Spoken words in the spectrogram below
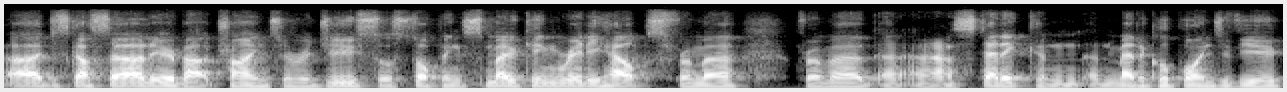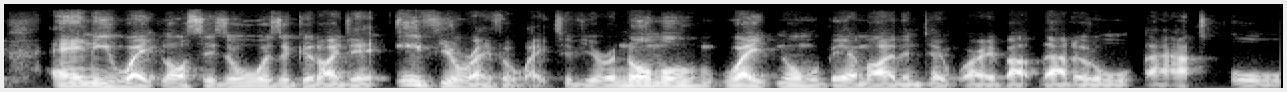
uh, I discussed earlier about trying to reduce or stopping smoking really helps from a from a, anaesthetic and, and medical point of view. Any weight loss is always a good idea if you're overweight. If you're a normal weight, normal BMI, then don't worry about that at all. At all.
